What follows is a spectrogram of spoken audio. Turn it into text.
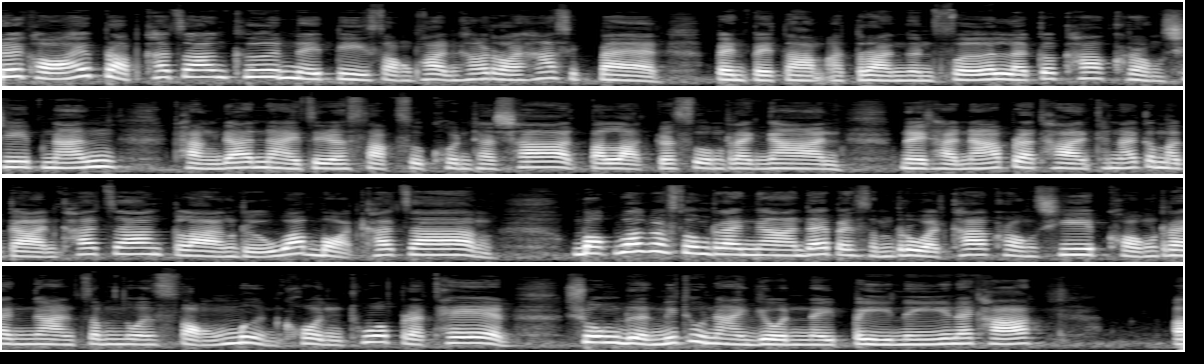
โดยขอให้ปรับค่าจ้างขึ้นในปี 2558 เป็นไปตามอัตราเงินเฟ้อและก็ค่าครองชีพนั้น ทางด้านนายจิรศักดิ์สุคนทชาติ ปลัดกระทรวงแรงงาน ในฐานะประธานคณะกรรมการค่าจ้างกลาง หรือว่าบอร์ดค่าจ้าง บอกว่ากระทรวงแรงงานได้ไปสำรวจค่าครองชีพของแรงงานจำนวน 20,000 คนทั่วประเทศ ช่วงเดือนมิถุนายนในปีนี้นะคะ อ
